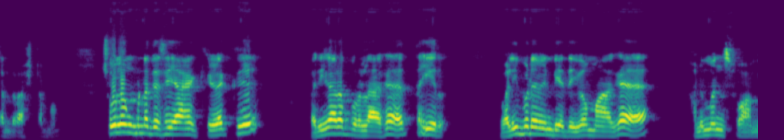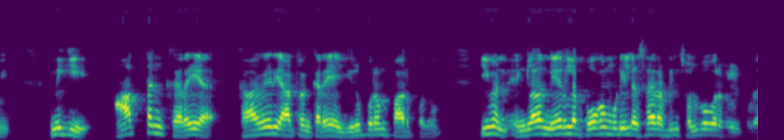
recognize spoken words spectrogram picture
சந்திராஷ்டமம். சூலம் கொண்ட திசையாக கிழக்கு பரிகார பொருளாக தயிர். வழிபட வேண்டிய தெய்வமாக ஹனுமன் சுவாமி. இன்னைக்கு ஆத்தங்கரைய காவேரி ஆற்றங்கரையை இருபுறம் பார்ப்பதும் ஈவன் எங்களால் நேரில் போக முடியல சார் அப்படின்னு சொல்பவர்கள் கூட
